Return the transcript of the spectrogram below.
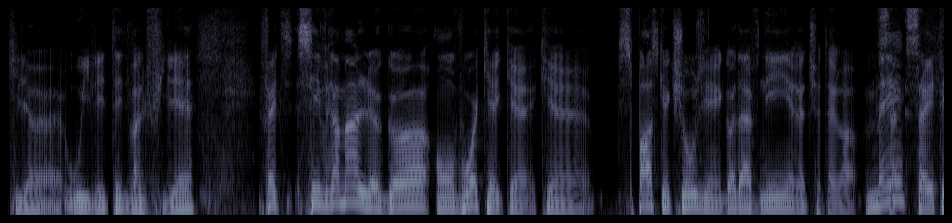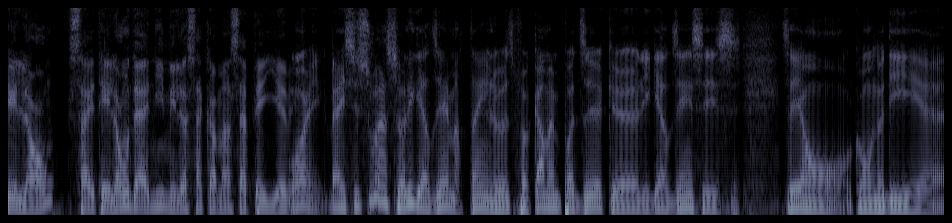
qu'il a, où il était devant le filet. Fait que c'est vraiment le gars, on voit que, que, que- qu'il se passe quelque chose, il y a un gars d'avenir, etc. Mais Ça, ça a été long. Ça a été long, Danny, mais là, ça commence à payer avec oui, ben c'est souvent ça les gardiens, Martin. Là, tu peux quand même pas dire que les gardiens, c'est, on, qu'on a des, euh,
